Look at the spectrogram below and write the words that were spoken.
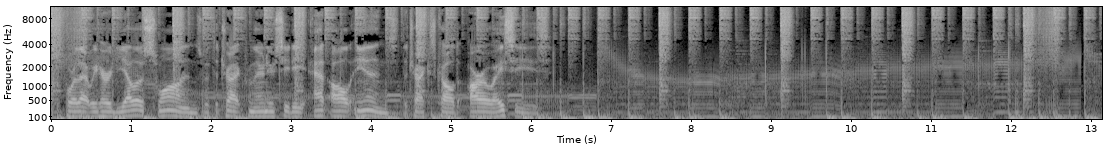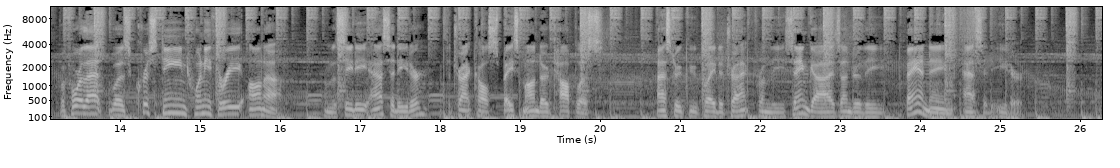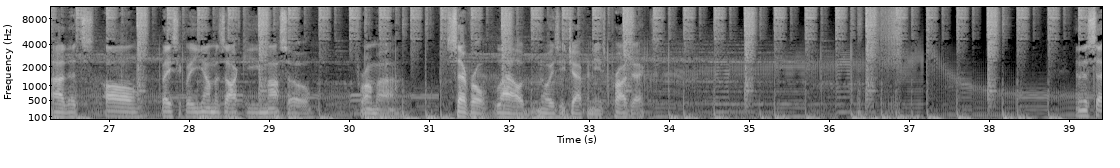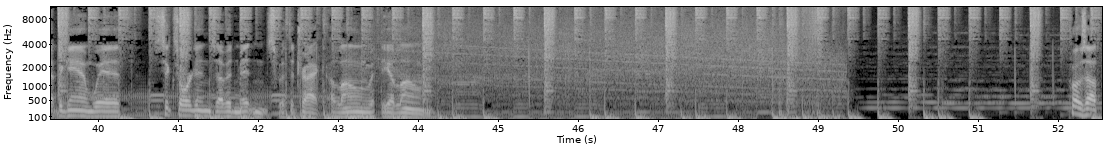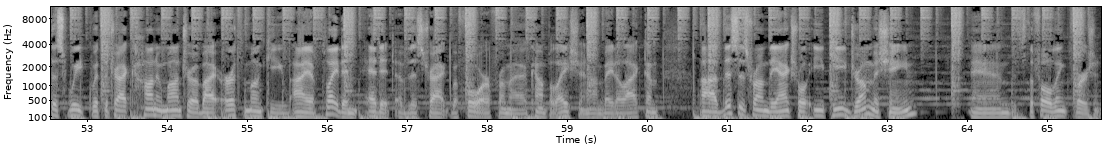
Before that, we heard Yellow Swans with the track from their new CD, At All Ends. The track is called Our Oases. Before that was Christine 23 Onna from the CD Acid Eater with the track called Space Mondo Topless. Last week we played a track from the same guys under the band name Acid Eater. Uh, that's all basically Yamazaki Maso from uh, several loud, noisy Japanese projects. And the set began with Six Organs of Admittance with the track Alone with the Alone. Close out this week with the track Hanumantra by Earthmonkey. I have played an edit of this track before from a compilation on Beta Lactam. Uh, this is from the actual EP Drum Machine, and it's the full length version.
